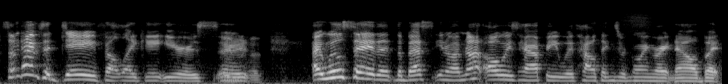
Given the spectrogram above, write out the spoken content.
Sometimes a day felt like eight years. I will say that the best, you know, I'm not always happy with how things are going right now, but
